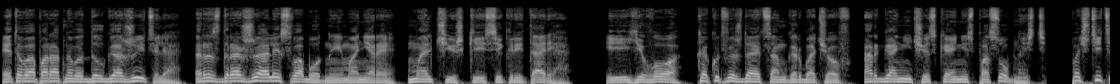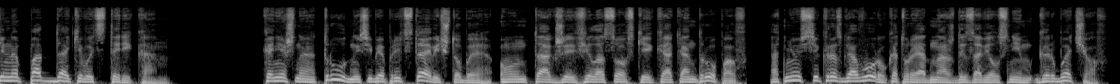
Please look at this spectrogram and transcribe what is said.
Этого аппаратного долгожителя раздражали свободные манеры мальчишки-секретаря, и его, как утверждает сам Горбачев, органическая неспособность почтительно поддакивать старикам. Конечно, трудно себе представить, чтобы он так же философски, как Андропов, отнесся к разговору, который однажды завел с ним Горбачев.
